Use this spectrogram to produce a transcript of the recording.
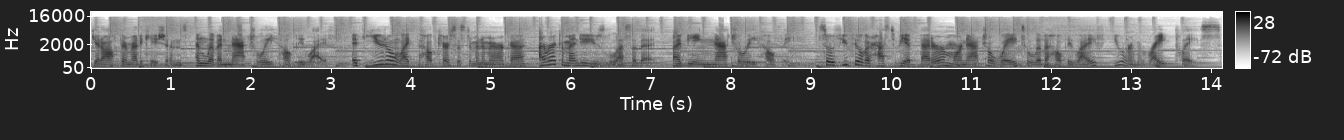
get off their medications, and live a naturally healthy life. If you don't like the healthcare system in America, I recommend you use less of it by being naturally healthy. So if you feel there has to be a better, more natural way to live a healthy life, you are in the right place.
